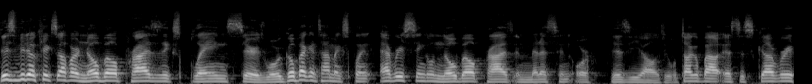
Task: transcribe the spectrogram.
This video kicks off our Nobel Prizes Explained series, where we go back in time and explain every single Nobel Prize in medicine or physiology. We'll talk about its discovery,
